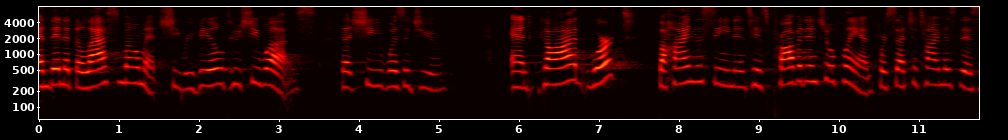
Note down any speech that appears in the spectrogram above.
And then at the last moment, she revealed who she was that she was a Jew. And God worked behind the scene in his providential plan for such a time as this.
